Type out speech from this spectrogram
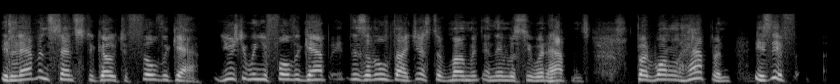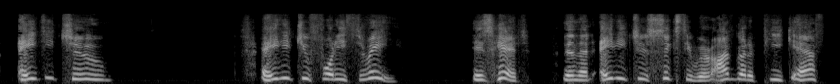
11 cents to go to fill the gap. Usually when you fill the gap, there's a little digestive moment and then we'll see what happens. But what will happen is if 82, 82.43 is hit, then that 8260 where I've got a peak F,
